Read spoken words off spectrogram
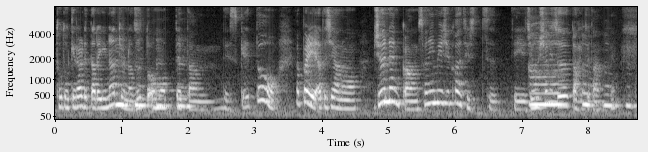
届けられたらいいなっていうのはずっと思ってたんですけどやっぱり私あの10年間ソニーミュージックアーティストっていう事務所にずっと入ってたんですね。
